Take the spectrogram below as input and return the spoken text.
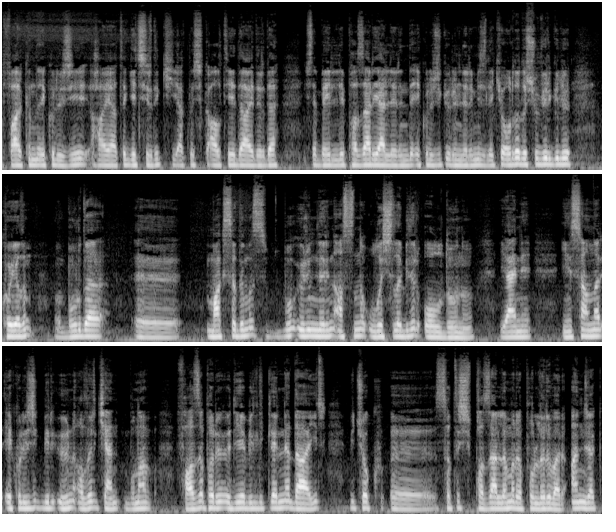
farkında ekolojiyi hayata geçirdik. Yaklaşık 6-7 aydır da işte belli pazar yerlerinde ekolojik ürünlerimizle ki orada da şu virgülü koyalım. Burada e, maksadımız bu ürünlerin aslında ulaşılabilir olduğunu yani insanlar ekolojik bir ürün alırken buna fazla para ödeyebildiklerine dair birçok e, satış pazarlama raporları var. Ancak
